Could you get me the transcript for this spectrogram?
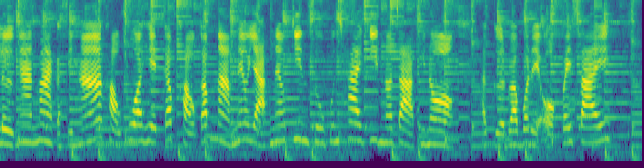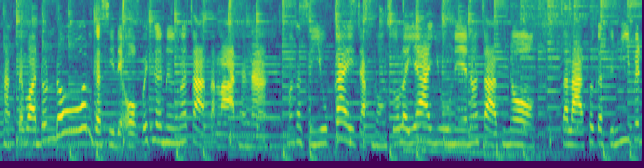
เลิกงานมากกับสิหาเขาวคั่วเฮ็ดกับเขากับน้ำแนวอยากแนวกินสู่คุณชายกินเนาะจ้าพี่น้อง ถ้าเกิดว่าบ่ได้ออกไปไซหากแต่ว่าโดนๆก็สิได้ออกไปเทื่อนึงเนาะจ้าตลาดหนะมันก็สิอยู่ใกล้จากหนองโซระยาอยู่เนี่ยเนาะจ้าพี่น้อง ตลาดเพิ่นก็สิมีเป็น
